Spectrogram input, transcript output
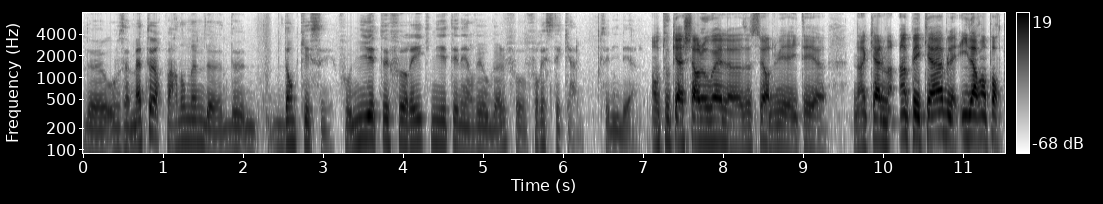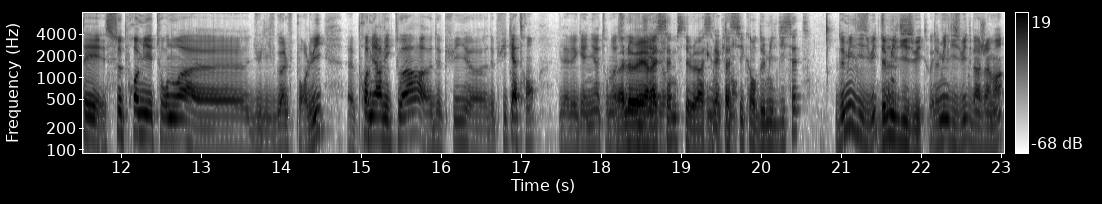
de- aux amateurs, pardon, même de- de- d'encaisser. Il faut ni être euphorique, ni être énervé au golf. Il faut, faut rester calme. C'est l'idéal. En tout cas, Charlowell euh, The Third, lui, a été euh, d'un calme impeccable. Il a remporté ce premier tournoi euh, du Leaf Golf pour lui. Euh, première victoire depuis, euh, depuis 4 ans. Il avait gagné un tournoi Ouais, sur le. RSM, c'était le RSM Exactement. classique en 2017 2018. 2018, oui. 2018, Benjamin.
